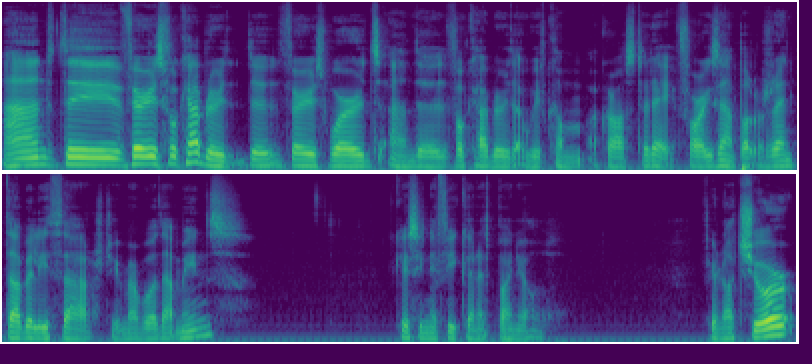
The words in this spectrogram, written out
and the various vocabulary, the various words and the vocabulary that we've come across today. For example, rentabilizar. Do you remember what that means? ¿Qué significa en español? If you're not sure,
